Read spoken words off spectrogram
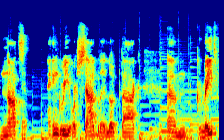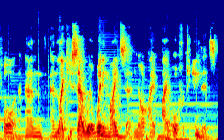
not yeah angry or sad, but I look back um, grateful and and like you said, with a winning mindset. You know, I I overcame this.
